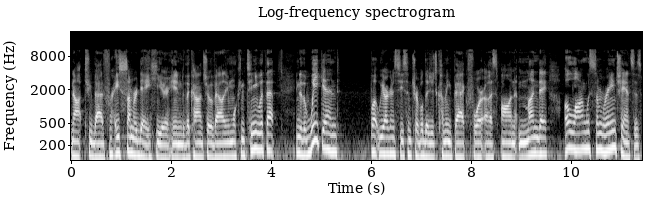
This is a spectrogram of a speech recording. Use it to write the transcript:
not too bad for a summer day here in the Concho Valley. And we'll continue with that into the weekend but we are going to see some triple digits coming back for us on Monday, along with some rain chances.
